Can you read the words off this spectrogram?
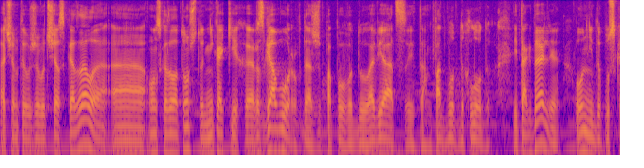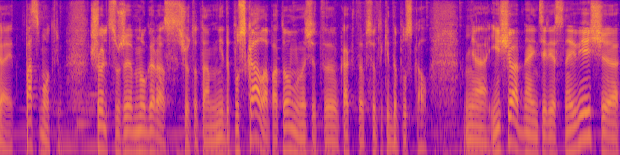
о чем ты уже вот сейчас сказала, э, он сказал о том, что никаких разговоров даже по поводу авиации, там, подводных лодок и так далее он не допускает. Посмотрим. Шольц уже много раз что-то там не допускал, а потом, значит, э, как-то все-таки допускал. Э, еще одна интересная вещь. Э,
